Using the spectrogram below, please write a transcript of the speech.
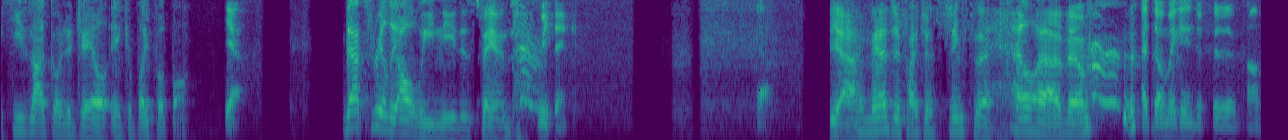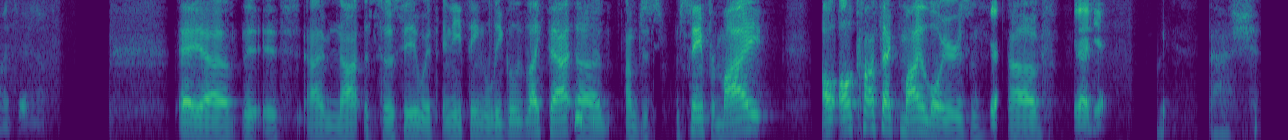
he's not going to jail and can play football. Yeah, That's really all we need as fans. we think. yeah, Yeah, imagine if I just jinxed the hell out of him. I don't make any definitive comments right now. hey, uh, it- it's I'm not associated with anything legally like that. Uh, I'm just saying for my, I'll, I'll contact my lawyers and- of. Good idea. Oh, shit.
